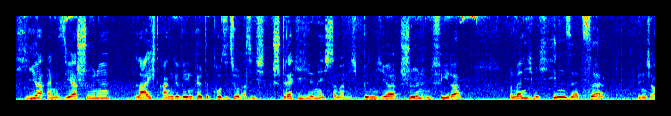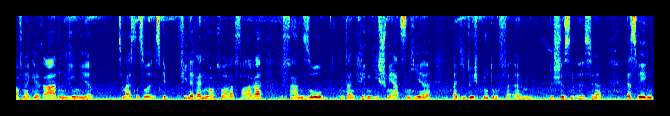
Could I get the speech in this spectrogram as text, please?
hier eine sehr schöne, leicht angewinkelte Position. Also ich strecke hier nicht, sondern ich bin hier schön im Feder. Und wenn ich mich hinsetze, bin ich auf einer geraden Linie es meistens so, es gibt viele Rennmotorradfahrer, die fahren so und dann kriegen die Schmerzen hier, weil die Durchblutung ähm, beschissen ist. Ja? Deswegen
